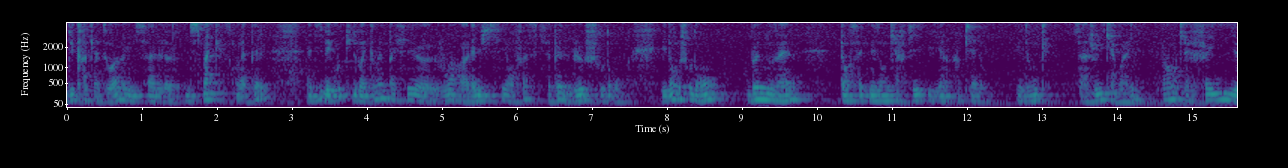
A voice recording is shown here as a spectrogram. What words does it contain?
du Krakatoa, une salle, une SMAC, ce qu'on appelle, m'a dit bah, écoute, tu devrais quand même passer voir la MJC en face qui s'appelle Le Chaudron. Et dans Le Chaudron, bonne nouvelle, dans cette maison de quartier, il y a un piano. Et donc, c'est un joli kawaii, apparemment qui a failli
